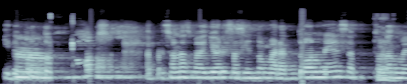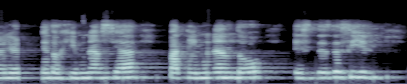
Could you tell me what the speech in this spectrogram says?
y de pronto mm. vemos a personas mayores haciendo maratones, a personas mayores haciendo gimnasia, patinando, este, es decir,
